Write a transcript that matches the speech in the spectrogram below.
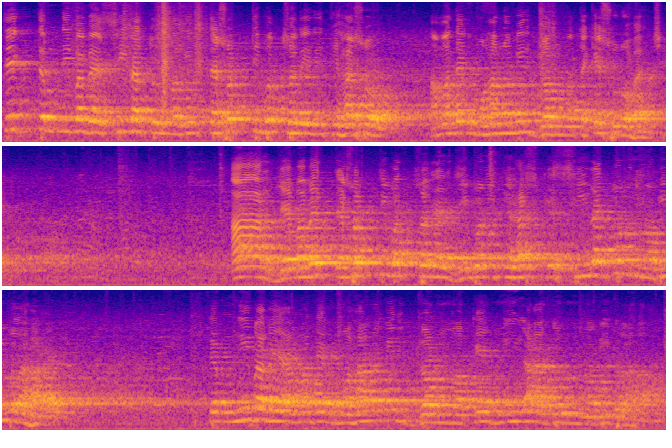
ঠিক তেমনি ভাবে সিরাতুল নবীর তেষট্টি বছরের ইতিহাসও আমাদের মহানবীর জন্ম থেকে শুরু হয়েছে। আর যেভাবে তেষট্টি বছরের জীবন ইতিহাসকে সিরাতুল নবী বলা হয় তেমনি ভাবে আমাদের মহানবীর জন্মকে মিলাদুল নবী বলা হয়।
